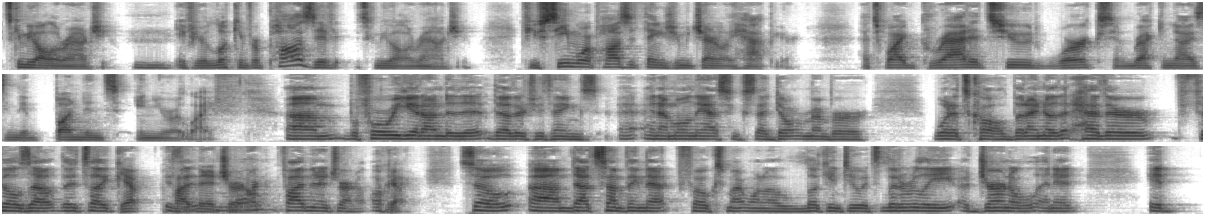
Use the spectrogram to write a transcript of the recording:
it's going to be all around you. Mhm. If you're looking for positive, it's going to be all around you. If you see more positive things, you're to be generally happier. That's why gratitude works and recognizing the abundance in your life. Um, before we get on to the, the other two things, and I'm only asking because I don't remember what it's called, but I know that Heather fills out. It's like Yep, five-minute journal. more- Five minute journal. Okay, Yep. so um, that's something that folks might want to look into. It's literally a journal, and it it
